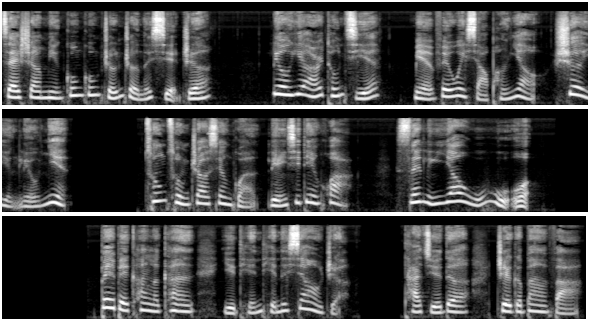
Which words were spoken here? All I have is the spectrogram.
在上面工工整整地写着。六一儿童节，免费为小朋友摄影留念。聪聪照相馆联系电话：三零幺五五。贝贝看了看，也甜甜的笑着。他觉得这个办法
